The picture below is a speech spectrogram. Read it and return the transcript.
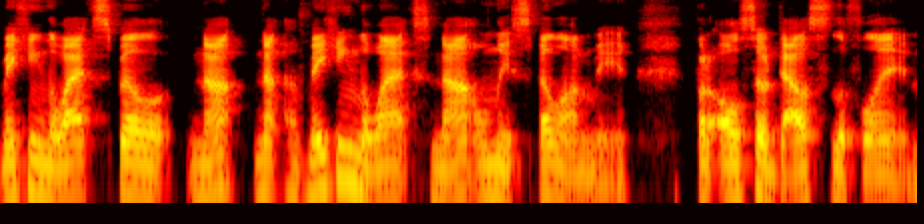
making the wax spill not not making the wax not only spill on me, but also douse the flame.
